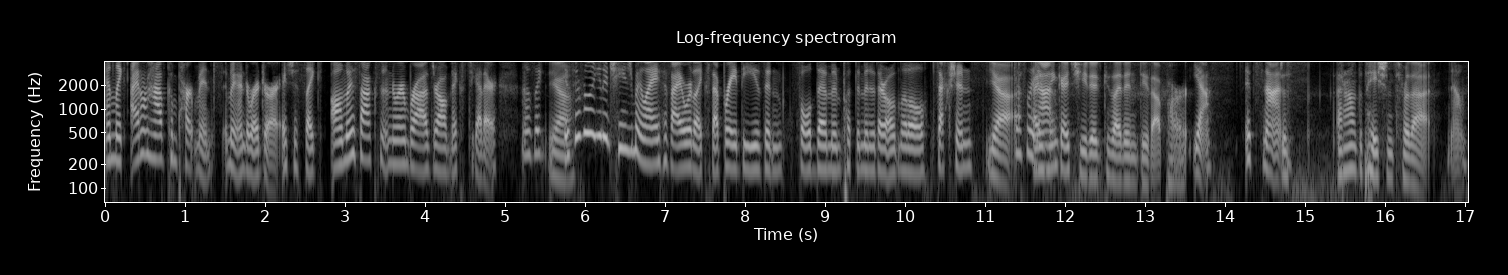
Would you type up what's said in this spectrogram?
and like I don't have compartments in my underwear drawer. It's just like all my socks and underwear and bras are all mixed together. And I was like, Yeah. is it really going to change my life if I were to like separate these and fold them and put them into their own little section? Yeah. Definitely I think I cheated because I didn't do that part. Yeah, it's not. Just I don't have the patience for that. no.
